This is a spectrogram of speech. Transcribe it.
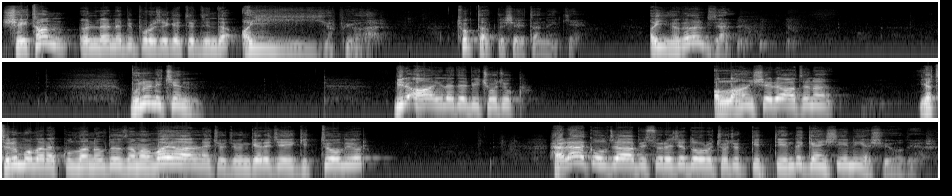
Şeytan önlerine bir proje getirdiğinde ay yapıyorlar. Çok tatlı şeytanınki. Ay ne kadar güzel. Bunun için bir ailede bir çocuk Allah'ın şeriatını yatırım olarak kullanıldığı zaman vay haline çocuğun geleceği gitti oluyor. Helak olacağı bir sürece doğru çocuk gittiğinde gençliğini yaşıyor oluyor.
